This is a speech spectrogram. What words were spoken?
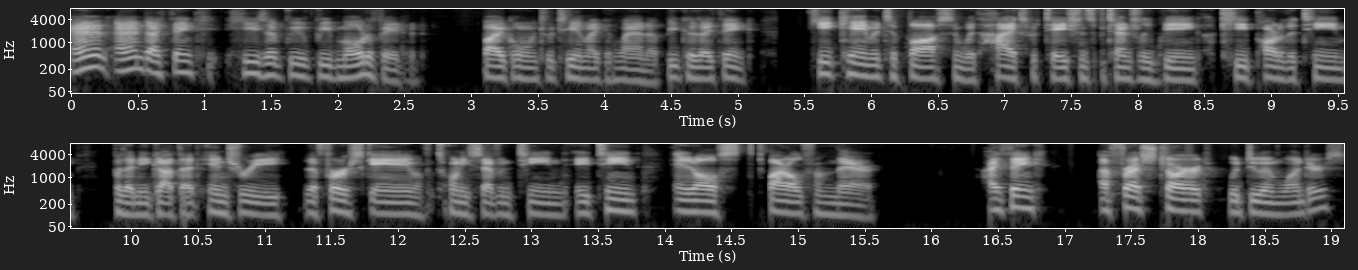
and and I think he's would be motivated by going to a team like Atlanta because I think he came into Boston with high expectations, potentially being a key part of the team. But then he got that injury the first game of 2017-18, and it all spiraled from there. I think a fresh start would do him wonders,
